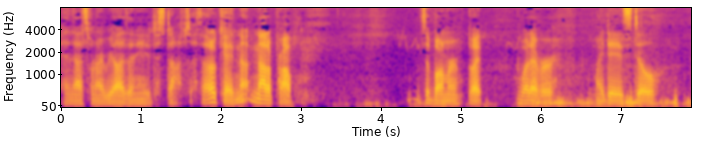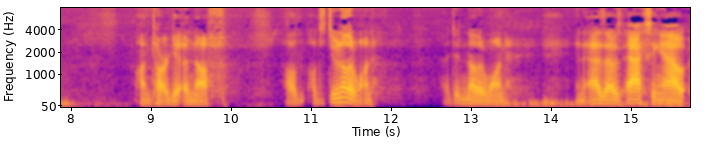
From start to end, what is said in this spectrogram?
And that's when I realized I needed to stop. So I thought, okay, not, not a problem. It's a bummer, but whatever. My day is still on target enough. I'll, I'll just do another one. I did another one. And as I was axing out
